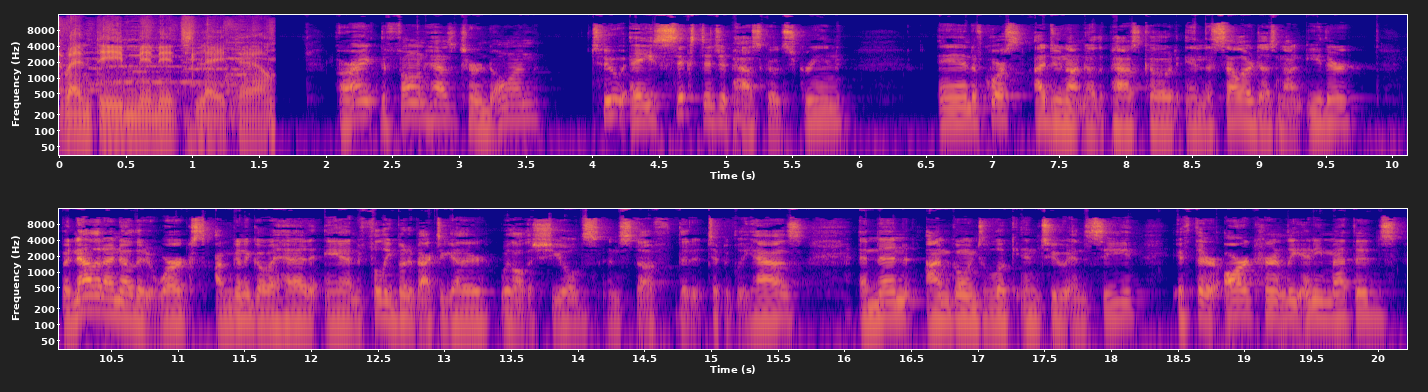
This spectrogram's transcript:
20 minutes later. All right, the phone has turned on to a six digit passcode screen. And of course, I do not know the passcode and the seller does not either. But now that I know that it works, I'm gonna go ahead and fully put it back together with all the shields and stuff that it typically has. And then I'm going to look into and see if there are currently any methods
